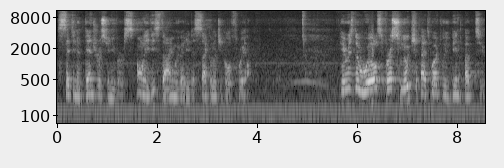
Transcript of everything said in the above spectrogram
set in a dangerous universe, only this time we've added a psychological thrill. Here is the world's first look at what we've been up to.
